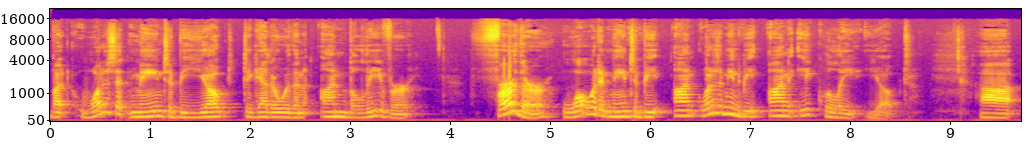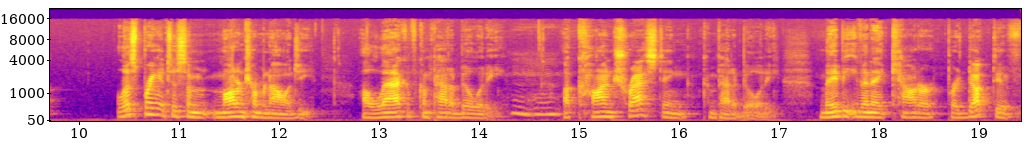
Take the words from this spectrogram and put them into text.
But what does it mean to be yoked together with an unbeliever? Further, what would it mean to be un, what does it mean to be unequally yoked? Uh, let's bring it to some modern terminology a lack of compatibility, a contrasting compatibility, maybe even a counterproductive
